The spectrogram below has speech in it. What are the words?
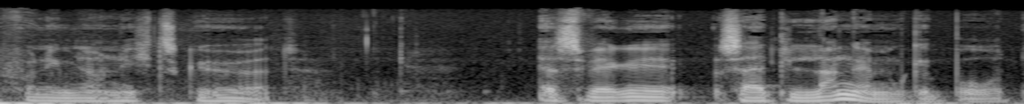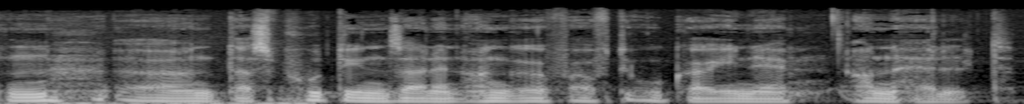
von ihm noch nichts gehört. Es wäre seit langem geboten, dass Putin seinen Angriff auf die Ukraine anhält.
